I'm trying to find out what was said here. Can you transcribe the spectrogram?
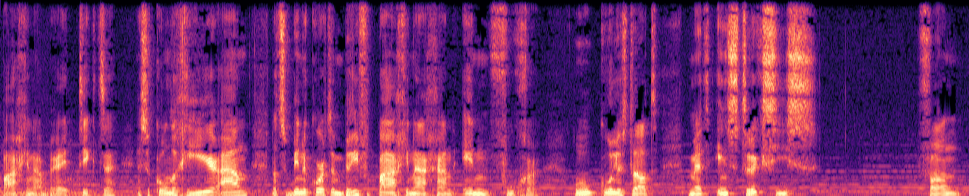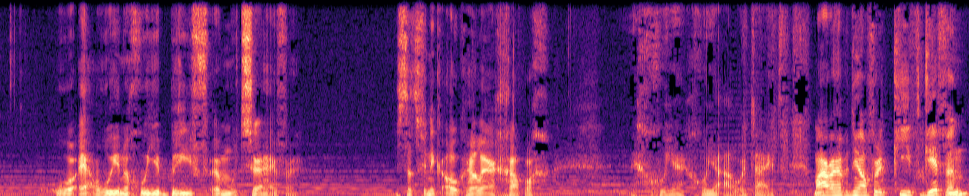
pagina breed tikten. En ze kondigen hier aan dat ze binnenkort een brievenpagina gaan invoegen. Hoe cool is dat? Met instructies van hoe, ja, hoe je een goede brief uh, moet schrijven. Dus dat vind ik ook heel erg grappig. Goeie, goede oude tijd. Maar we hebben het nu over Keith Given.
